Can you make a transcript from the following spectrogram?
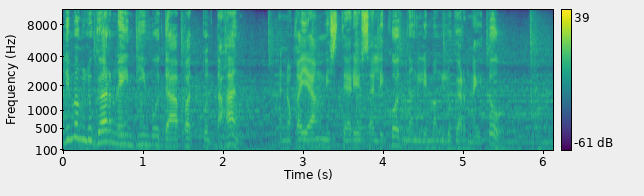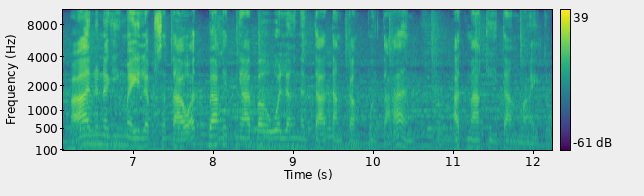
Limang lugar na hindi mo dapat puntahan. Ano kaya ang misteryo sa likod ng limang lugar na ito? Paano naging mailap sa tao at bakit nga ba walang nagtatangkang puntahan at makita ang mga ito?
